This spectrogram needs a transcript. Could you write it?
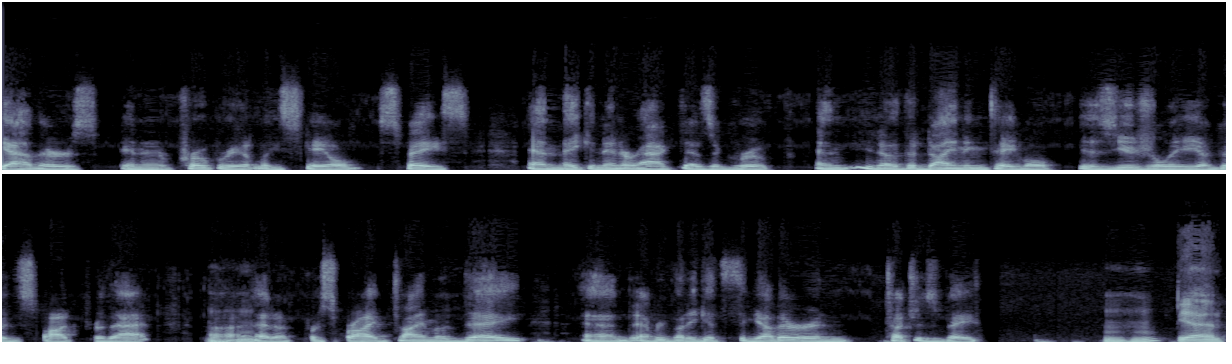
gathers in an appropriately scaled space and they can interact as a group. And you know, the dining table is usually a good spot for that uh, mm-hmm. at a prescribed time of day, and everybody gets together and touches base. Mm-hmm. Yeah, and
